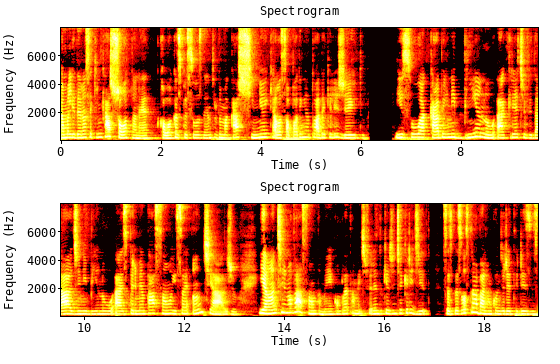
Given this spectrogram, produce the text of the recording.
é uma liderança que encaixota, né? Coloca as pessoas dentro de uma caixinha e que elas só podem atuar daquele jeito. Isso acaba inibindo a criatividade, inibindo a experimentação, isso é anti-ágil. E a anti-inovação também, é completamente diferente do que a gente acredita. Se as pessoas trabalham com diretrizes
